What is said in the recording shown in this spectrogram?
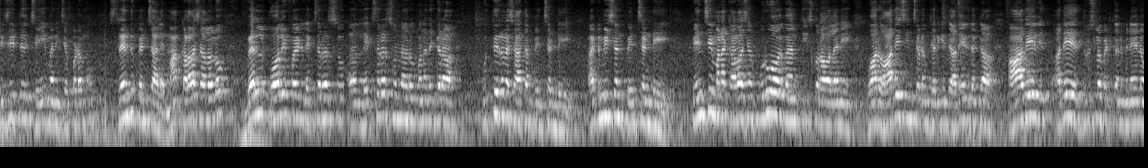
విజిట్ చేయమని చెప్పడము స్ట్రెంత్ పెంచాలి. మా కళాశాలలో వెల్ క్వాలిఫైడ్ లెక్చరర్స్ లెక్చరర్స్ ఉన్నారు. మన దగ్గర ఉత్తీర్ణ శాతం పెంచండి అడ్మిషన్ పెంచండి. పెంచి మన కళాశాల పూర్వ తీసుకురావాలని వారు ఆదేశించడం జరిగింది. అదేవిధంగా అదే అదే దృష్టిలో పెట్టుకొని నేను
